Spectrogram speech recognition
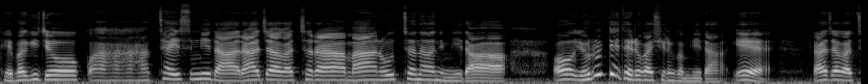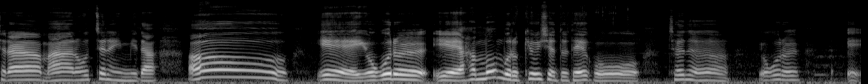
대박이죠. 꽉 차 있습니다. 라자가 철화 15,000원입니다. 어, 요럴 때 데려가시는 겁니다. 예. 라자가 철화 15,000원입니다. 아우, 예, 요거를, 예, 한 몸으로 키우셔도 되고, 저는 요거를 예,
